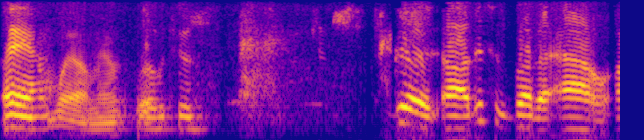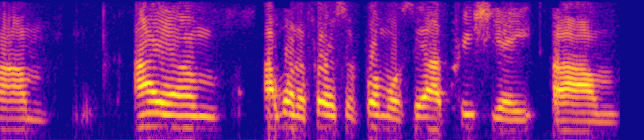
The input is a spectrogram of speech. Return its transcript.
Hey, I'm well, man. What's up with you? Good. Uh, this is brother Al. Um, I um, I want to first and foremost say I appreciate. Um, well,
